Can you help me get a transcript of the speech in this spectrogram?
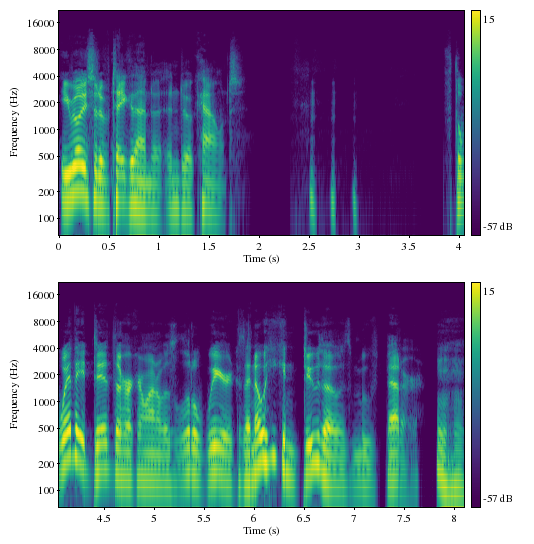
he really should have taken that into, into account. the way they did the Hurricane was a little weird because I know he can do those moves better, hmm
